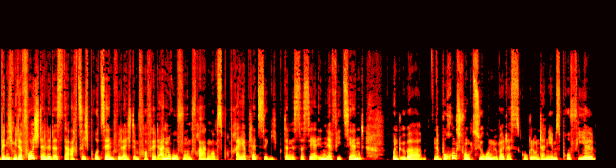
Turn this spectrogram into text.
wenn ich mir da vorstelle, dass da 80 Prozent vielleicht im Vorfeld anrufen und fragen, ob es freie Plätze gibt, dann ist das sehr ineffizient. Und über eine Buchungsfunktion, über das Google Unternehmensprofil,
